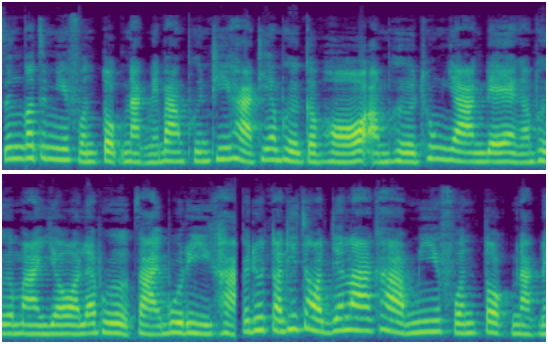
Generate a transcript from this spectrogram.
ซึ่งก็จะมีฝนตกหนักในบางพื้นที่ค่ะที่อำเภอกระเพาะอำเภอทุ่งยางแดงอำเภอมายอและอำเภอสายบุรีค่ะ ไปดูต่อที่จังหวัดยะลาค่ะ มีฝนตกหนักใน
